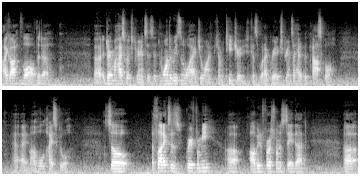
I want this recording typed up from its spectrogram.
I got involved in a, uh, during my high school experiences. And one of the reasons why I actually wanted to become a teacher is because what a great experience I had with basketball uh, at my whole high school. So athletics is great for me. Uh, I'll be the first one to say that uh,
